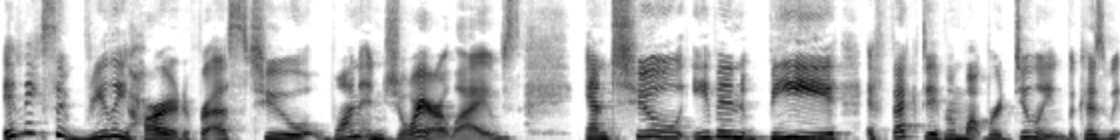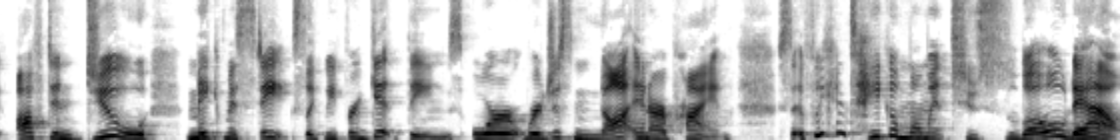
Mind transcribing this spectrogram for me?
it makes it really hard for us to one, enjoy our lives and two, even be effective in what we're doing because we often do make mistakes, like we forget things or we're just not in our prime. So if we can take a moment to slow down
